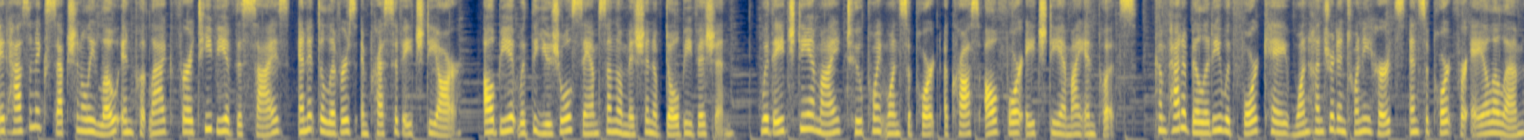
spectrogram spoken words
It has an exceptionally low input lag for a TV of this size and it delivers impressive HDR, albeit with the usual Samsung omission of Dolby Vision. With HDMI 2.1 support across all four HDMI inputs, compatibility with 4K 120Hz and support for ALLM,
